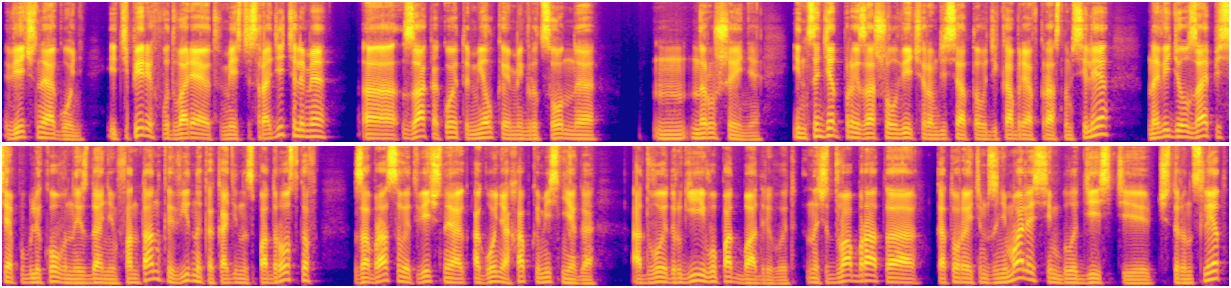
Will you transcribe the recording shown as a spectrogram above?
вечный огонь. И теперь их выдворяют вместе с родителями э, за какое-то мелкое миграционное нарушение. Инцидент произошел вечером 10 декабря в Красном селе. На видеозаписи, опубликованной изданием «Фонтанка», видно, как один из подростков забрасывает вечный огонь охапками снега, а двое другие его подбадривают. Значит, два брата, которые этим занимались, им было 10 и 14 лет,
